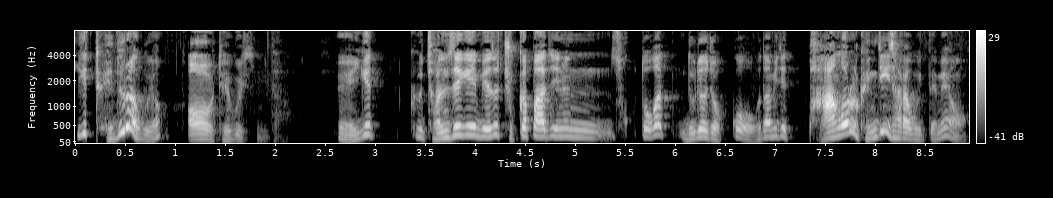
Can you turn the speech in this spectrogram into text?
이게 되더라고요. 어 되고 있습니다. 예, 이게 그 전 세계에 비해서 주가 빠지는 속도가 느려졌고 그다음에 이제 방어를 굉장히 잘하고 있다며요.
